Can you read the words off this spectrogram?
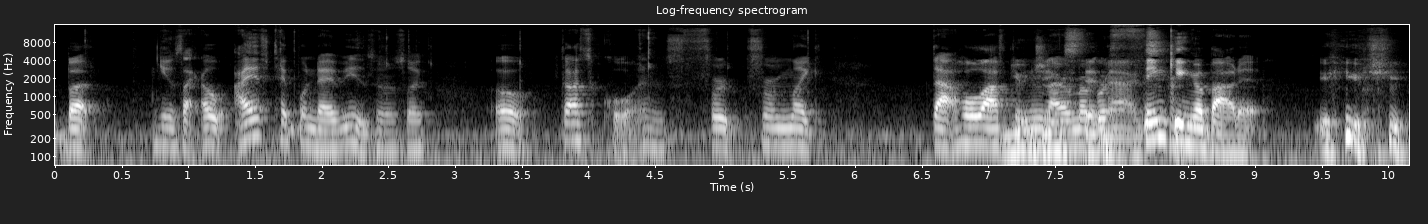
but he was like, "Oh, I have type one diabetes," and I was like, "Oh, that's cool." And for from like that whole afternoon, I jinxed it, remember thinking about it. You you,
